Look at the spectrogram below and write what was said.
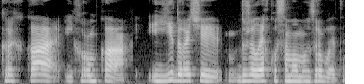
крихка і хрумка. І її, до речі, дуже легко самому зробити.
